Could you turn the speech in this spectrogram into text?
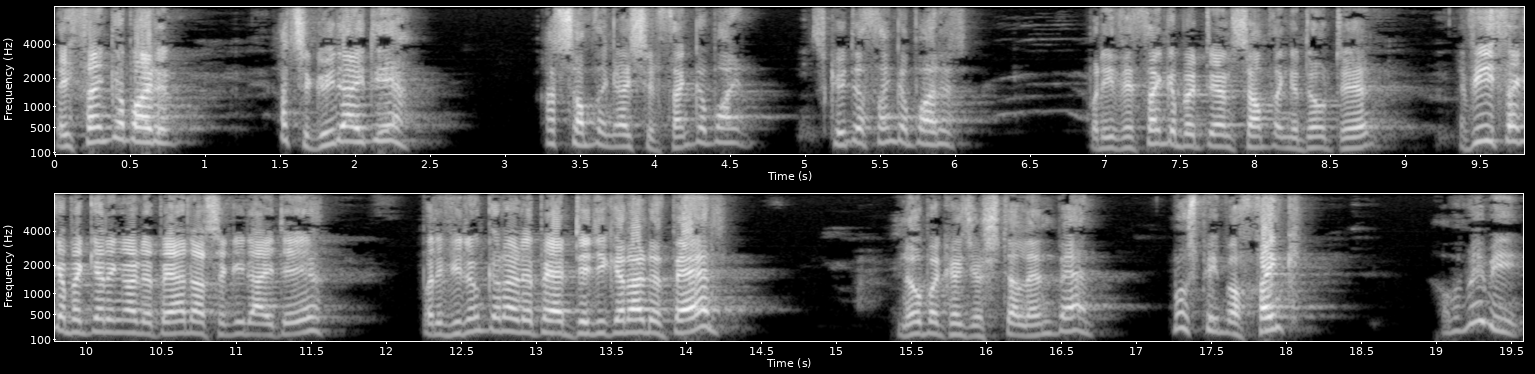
They think about it. That's a good idea. That's something I should think about. It's good to think about it. But if you think about doing something and don't do it, If you think about getting out of bed, that's a good idea. But if you don't get out of bed, did you get out of bed? No, because you're still in bed. Most people think, oh, well, maybe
